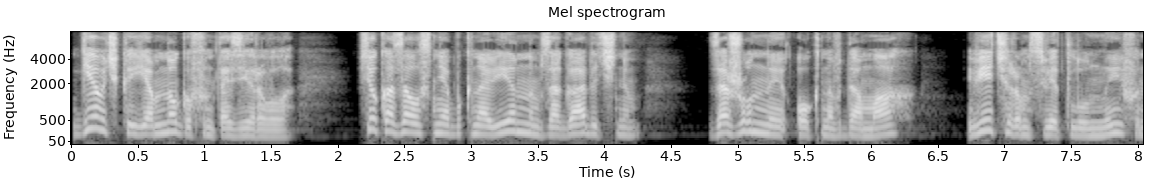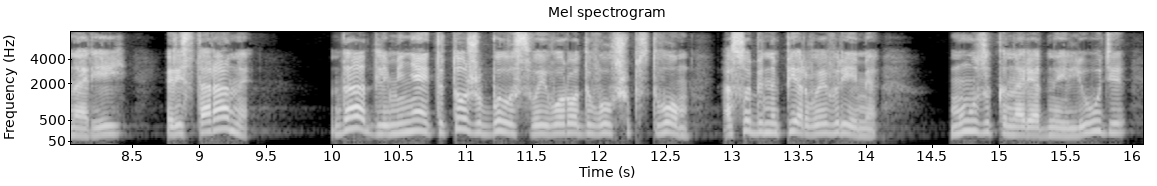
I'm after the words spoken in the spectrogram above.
Девочкой я много фантазировала. Все казалось необыкновенным, загадочным. Зажженные окна в домах, вечером свет луны, фонарей, рестораны. Да, для меня это тоже было своего рода волшебством, особенно первое время. Музыка, нарядные люди —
